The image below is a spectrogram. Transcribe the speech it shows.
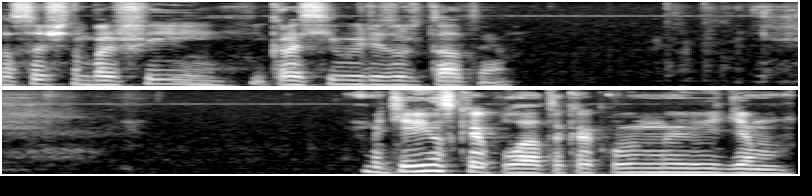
достаточно большие и красивые результаты. Материнская плата, как мы видим,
